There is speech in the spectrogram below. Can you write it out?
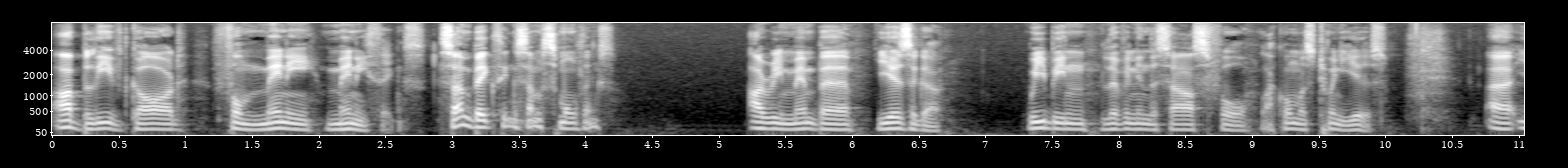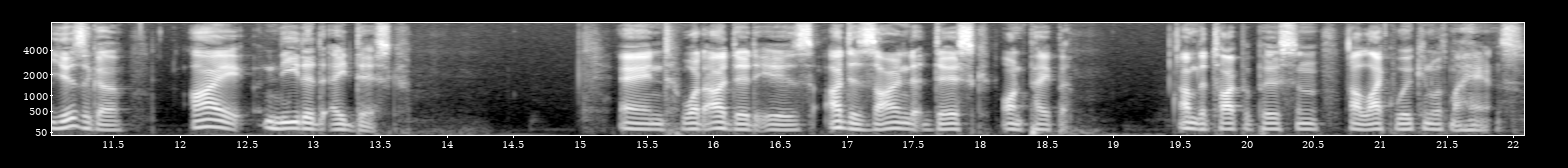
I believed God for many, many things. Some big things, some small things. I remember years ago, we've been living in this house for like almost 20 years. Uh, years ago, I needed a desk. And what I did is I designed a desk on paper. I'm the type of person I like working with my hands.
